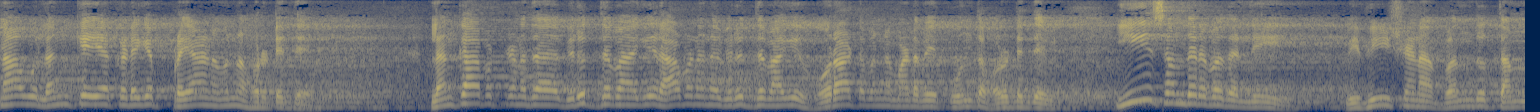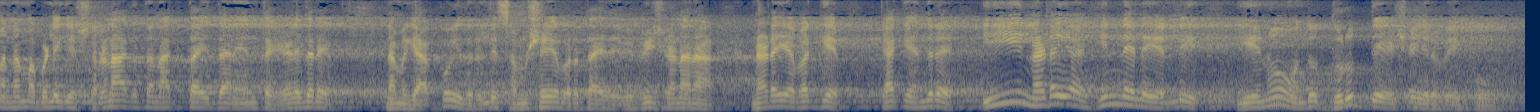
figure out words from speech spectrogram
ನಾವು ಲಂಕೆಯ ಕಡೆಗೆ ಪ್ರಯಾಣವನ್ನು ಹೊರಟಿದ್ದೇವೆ. ಲಂಕಾಪಟ್ಟಣದ ವಿರುದ್ಧವಾಗಿ, ರಾವಣನ ವಿರುದ್ಧವಾಗಿ ಹೋರಾಟವನ್ನು ಮಾಡಬೇಕು ಅಂತ ಹೊರಟಿದ್ದೇವೆ. ಈ ಸಂದರ್ಭದಲ್ಲಿ ವಿಭೀಷಣ ಬಂದು ತಮ್ಮ ನಮ್ಮ ಬಳಿಗೆ ಶರಣಾಗತನಾಗ್ತಾ ಇದ್ದಾನೆ ಅಂತ ಹೇಳಿದರೆ ನಮಗೆ ಯಾಕೋ ಇದರಲ್ಲಿ ಸಂಶಯ ಬರ್ತಾ ಇದೆ, ವಿಭೀಷಣನ ನಡೆಯ ಬಗ್ಗೆ. ಯಾಕೆ ಅಂದರೆ ಈ ನಡೆಯ ಹಿನ್ನೆಲೆಯಲ್ಲಿ ಏನೋ ಒಂದು ದುರುದ್ದೇಶ ಇರಬೇಕು.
